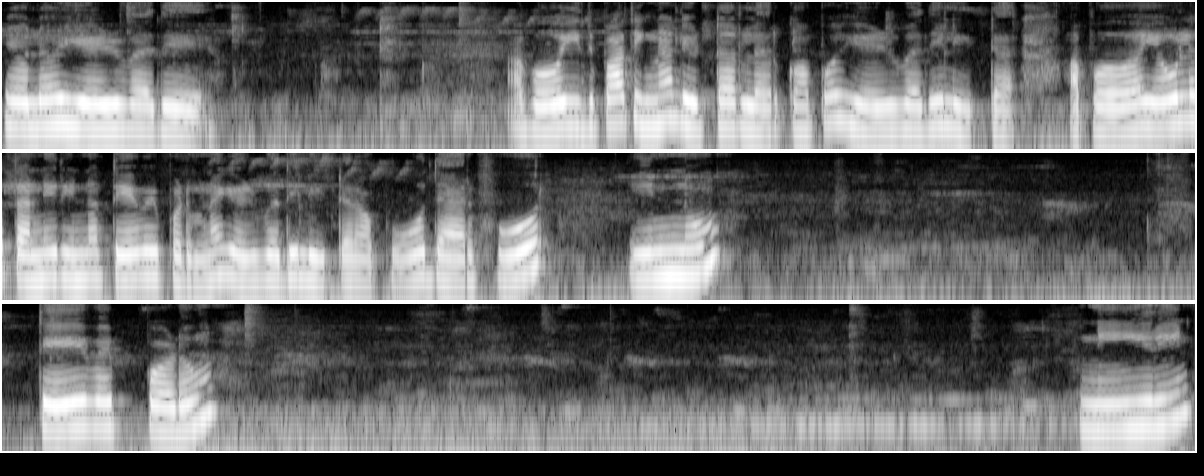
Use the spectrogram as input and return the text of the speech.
எவ்வளோ? எழுபது. அப்போது இது பார்த்திங்கன்னா லிட்டரில் இருக்கும். அப்போது எழுபது லிட்டர். அப்போது எவ்வளோ தண்ணீர் இன்னும் தேவைப்படும்னா எழுபது லிட்டர். அப்போது தேர் ஃபோர் இன்னும் தேவைப்படும் நீரின்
